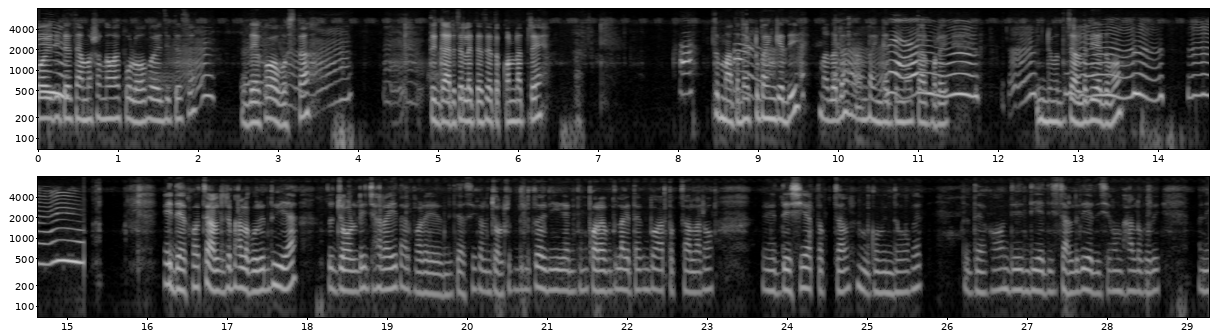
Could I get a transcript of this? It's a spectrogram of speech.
বয়ে দিতেছে, আমার সঙ্গে আমার পোলাও বয়ে দিতেছে। দেখো অবস্থা। তো গাড়ি চালাইতেছে এতক্ষণ রাত্রে। তো মাথাটা একটু ভাঙ্গিয়ে দিই। মাথাটা ভাঙ্গিয়ে দিব, তারপরে মধ্যে চালটা দিয়ে দেবো। এই দেখো, চালটা ভালো করে ধুইয়া তো জলটি ঝাড়াই তারপরে দিতে আসি। কারণ জল শুদ্ধ দিলে তো ওই একদম কড়ার মধ্যে লাগে থাকব আতপ চাল আরও দেশি আতপ চাল, গোবিন্দভোগের। তো দেখো দিয়ে দিয়ে দিছি, চালটা দিয়ে দিছি এবং ভালো করে। মানে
